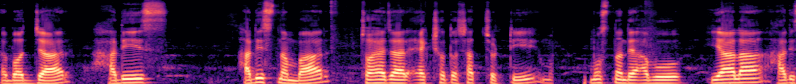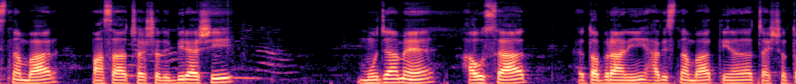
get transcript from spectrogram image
বজ্জার, হাদিস হাদিস নাম্বার ছয় হাজার একশত সাতষট্টি, মুসনাদে আবু ইয়ালা, হাদিস নাম্বার পাঁচ ছয়শত বিরাশি মুজামে আউসাদ তবরানি, হাদিস নাম্বার তিন হাজার চারশত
